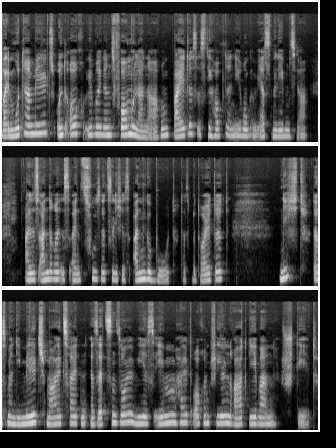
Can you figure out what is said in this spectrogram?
weil Muttermilch und auch übrigens Formularnahrung, beides ist die Haupternährung im ersten Lebensjahr. Alles andere ist ein zusätzliches Angebot. Das bedeutet nicht, dass man die Milchmahlzeiten ersetzen soll, wie es eben halt auch in vielen Ratgebern steht.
